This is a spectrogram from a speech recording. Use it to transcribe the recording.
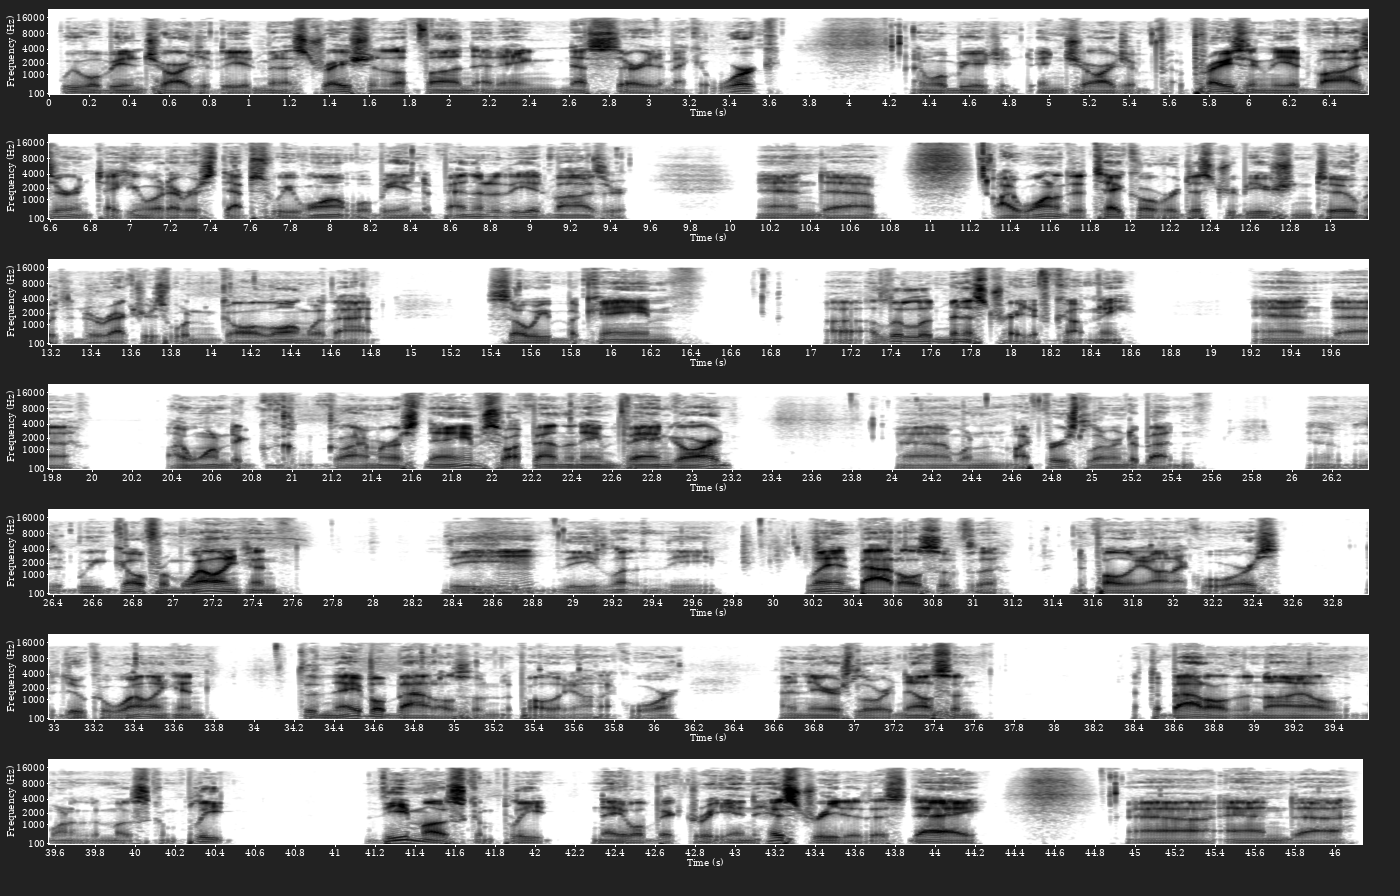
We will be in charge of the administration of the fund, and anything necessary to make it work, and we'll be in charge of appraising the advisor and taking whatever steps we want. We'll be independent of the advisor. And uh, I wanted to take over distribution too, but the directors wouldn't go along with that. So we became a, a little administrative company, and uh, I wanted a gl- glamorous name, so I found the name Vanguard. Uh, when I first learned about, you know, that we go from Wellington, the the the land battles of the Napoleonic Wars, the Duke of Wellington, to the naval battles of the Napoleonic War, and there's Lord Nelson at the Battle of the Nile, one of the most complete, the most complete naval victory in history to this day. Uh, and uh,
